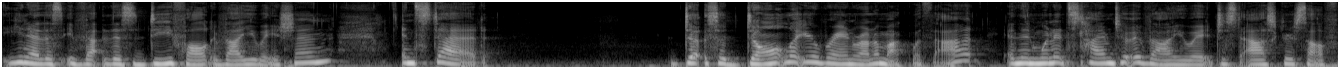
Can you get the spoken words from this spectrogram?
you know, this this default evaluation. Instead, do, so don't let your brain run amok with that. And then when it's time to evaluate, just ask yourself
